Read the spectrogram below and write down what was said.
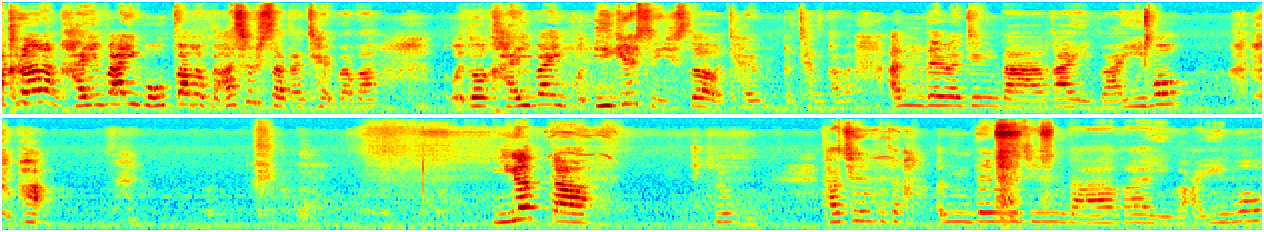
야 그러면 가위바위보 오빠가 마술사다. 잘 봐봐. 어, 너 가위바위보 이길 수 있어. 잘 잠깐만. 안 되면 진다 가위바위보? 봐. 이겼다. 다시 해보자. 안 되면 진다 가위바위보?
